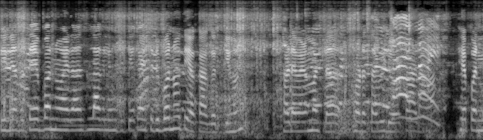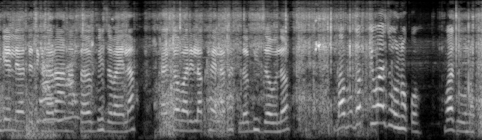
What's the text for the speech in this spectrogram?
तिने आता ते बनवायला लागले होते. ते काहीतरी बनवते या कागद घेऊन. थोड्या वेळ म्हटलं थोडासा व्हिडिओ काढा. हे पण गेले होते तिकडं रानात भिजवायला. काय गवारीला खायला घातलं भिजवलं. बाबू गपकी वाजवू नको. वाजवू नको.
